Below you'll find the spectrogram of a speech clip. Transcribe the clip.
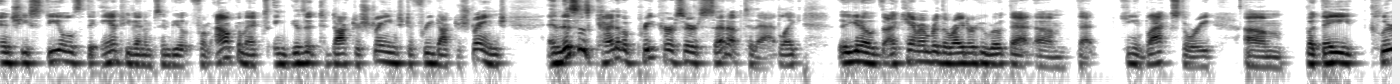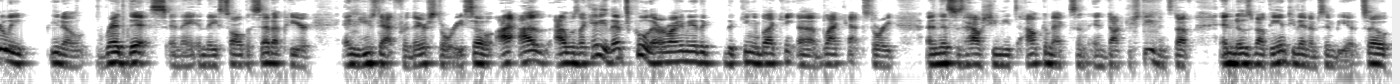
and she steals the anti-venom symbiote from Alchemax and gives it to Doctor Strange to free Doctor Strange. And this is kind of a precursor setup to that. Like, you know, I can't remember the writer who wrote that um, that King in Black story, um, but they clearly you know read this and they and they saw the setup here and use that for their story. So i i, I was like hey that's cool. That reminded me of the, the king of black uh, black cat story. And this is how she meets alchemax and, and dr steve and stuff and knows about the anti-venom symbiote. So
